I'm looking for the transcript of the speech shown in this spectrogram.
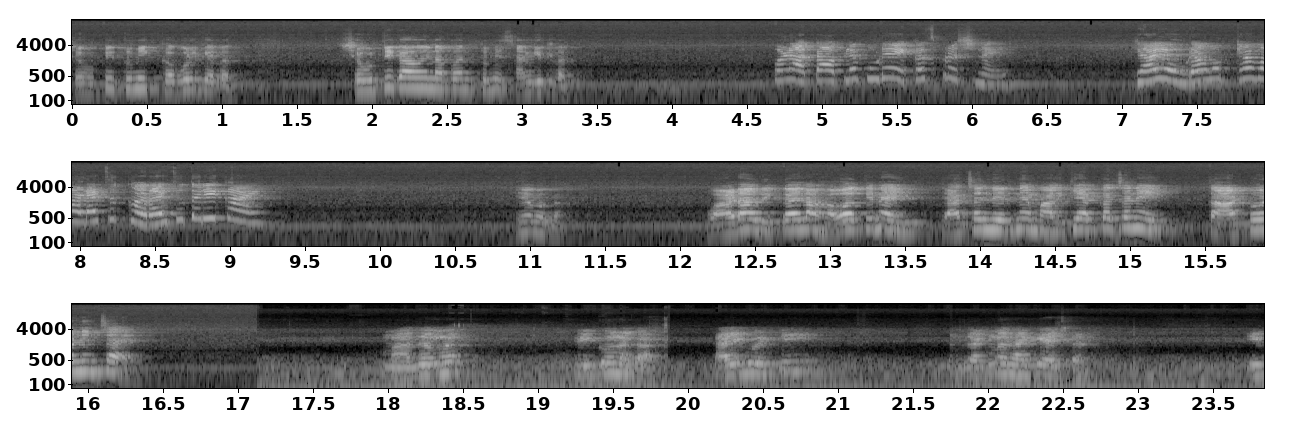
शेवटी तुम्ही कबूल केलं. शेवटी का होईना पण तुम्ही सांगितलं. पण आता आपल्या पुढे एकच प्रश्न आहे. ह्या एवढ्या मोठ्या वाड्याचं करायचं तरी काय? हे बघा. वाडा विकायला हवा की नाही त्याचा निर्णय मालकी हक्काचा नाही तर आठवणींचा आहे. माझं मत विकू नका. काही गोष्टी जखमासारखी असतात. ती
